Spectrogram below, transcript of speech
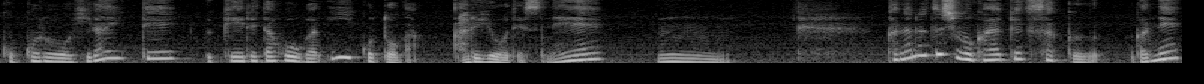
心を開いて受け入れた方がいいことがあるようですね。うん、必ずしも解決策がね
